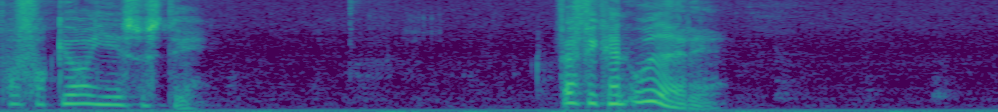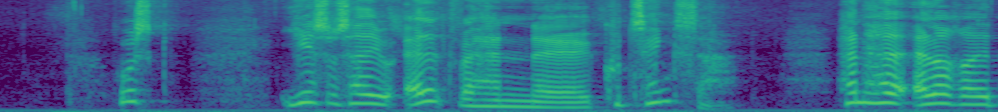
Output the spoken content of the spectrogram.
Hvorfor gjorde Jesus det? Hvad fik han ud af det? Husk, Jesus havde jo alt, hvad han øh, kunne tænke sig. Han havde allerede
